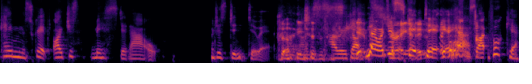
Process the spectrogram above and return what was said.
came in the script, I just missed it out. I just didn't do it. So you I just carried on. No, I just skipped in. it. Yeah, I was like, fuck yeah.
